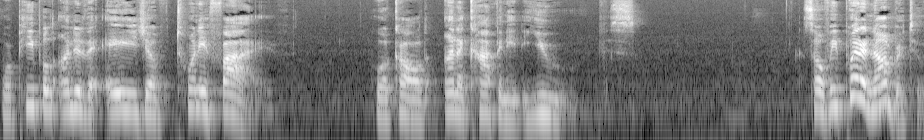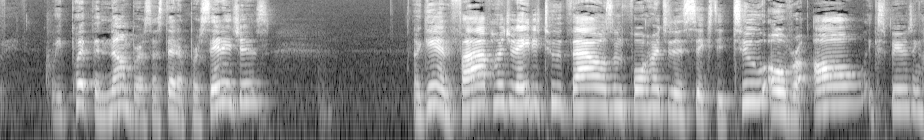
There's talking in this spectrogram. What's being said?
were people under the age of 25 who are called unaccompanied youths. So if we put a number to it, we put the numbers instead of percentages. Again, 582,462 overall experiencing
